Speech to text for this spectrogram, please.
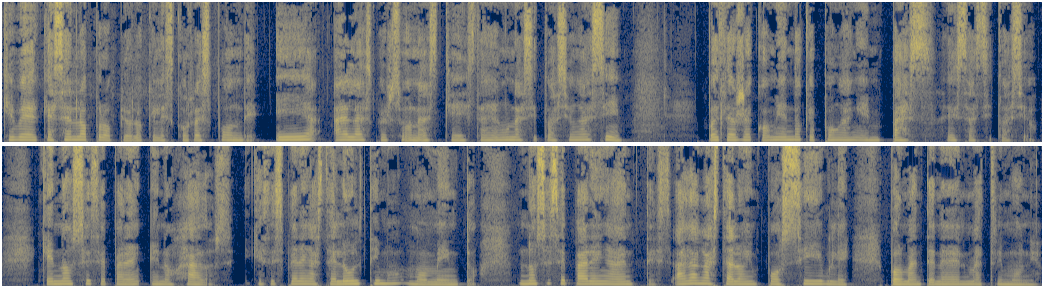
que ver, que hacer lo propio, lo que les corresponde. Y a las personas que están en una situación así, pues les recomiendo que pongan en paz esa situación, que no se separen enojados, que se esperen hasta el último momento, no se separen antes, hagan hasta lo imposible por mantener el matrimonio,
